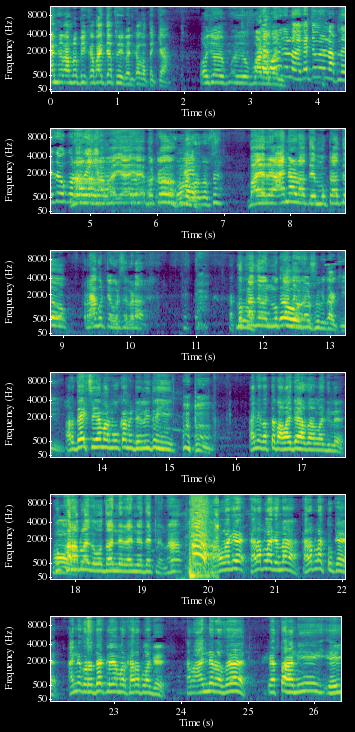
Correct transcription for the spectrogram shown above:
আইনের আমরা বিকা বাইদ্যা থইবেন কালা থেকে। ওই যে বাইরে আয়নাটা দে মুখটা দে রাগুটে করছে বেড়ার মুখটা দেন মুখটা দেও, অসুবিধা কি? আর দেখছি আমার মুখ আমি ডেলি দেখি। আইনে করতে বালাই দেয়া যা আল্লাহ দিলে। খুব খারাপ লাগে ও দৈনের আইনে দেখলে না? ভালো লাগে? খারাপ লাগে না? খারাপ লাগতো কে? আইনে করে দেখলে আমার খারাপ লাগে। কারণ আইনের আছে এটা হানি এই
